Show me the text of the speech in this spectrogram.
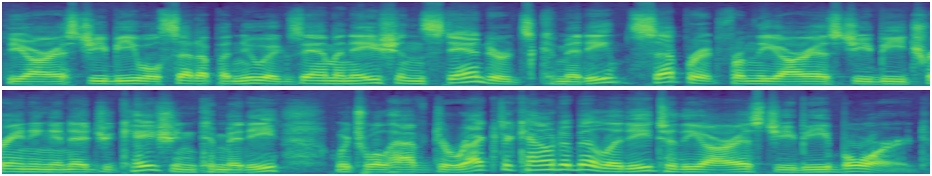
The RSGB will set up a new examination standards committee separate from the RSGB Training and Education Committee, which will have direct accountability to the RSGB board.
